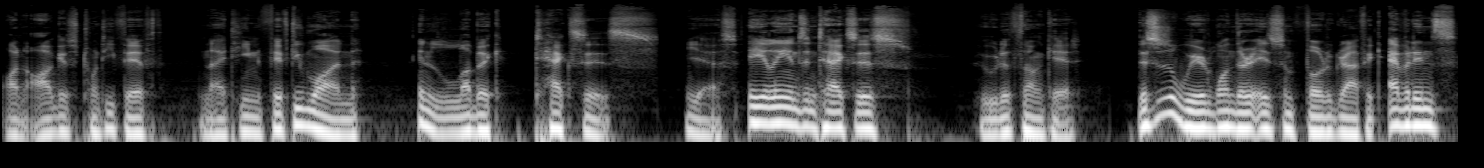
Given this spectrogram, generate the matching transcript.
on August 25th, 1951, in Lubbock, Texas. Yes, aliens in Texas. Who'd have thunk it? This is a weird one. There is some photographic evidence,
